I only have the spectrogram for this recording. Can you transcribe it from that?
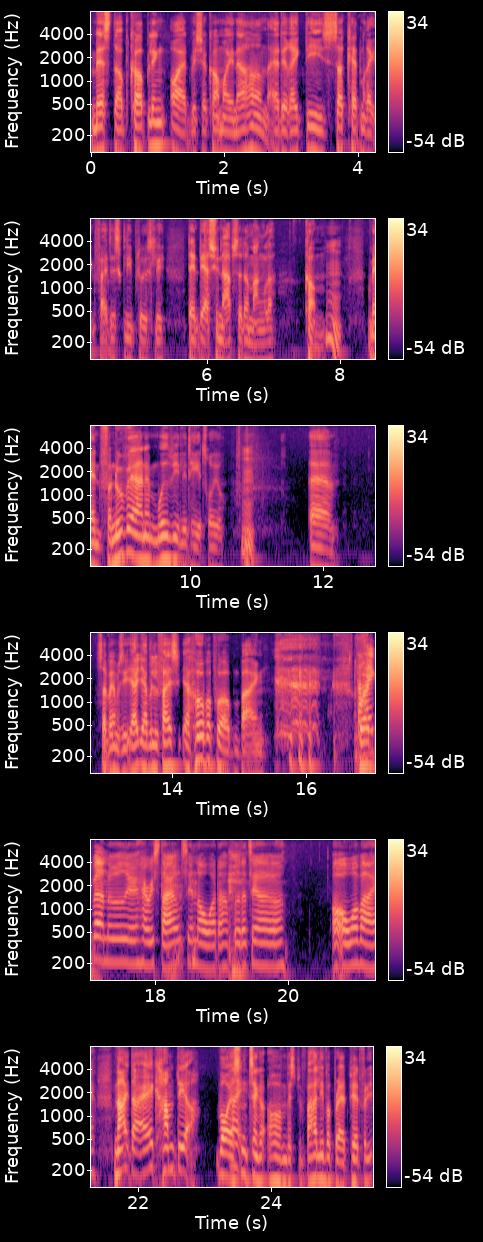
messed up kobling, og at hvis jeg kommer i nærheden af det rigtige, så kan den rent faktisk lige pludselig, den der synapse, der mangler, komme. Mm. Men for nuværende modvilligt hetero jo. Mm. Øh, så hvad kan man sige? Jeg, jeg vil faktisk, jeg håber på åbenbaring. Der har ikke været noget øh, Harry Styles indover, der har fået dig til at, at overveje. Nej, der er ikke ham der, hvor jeg Nej. sådan tænker, åh, hvis det bare lige var Brad Pitt. Fordi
